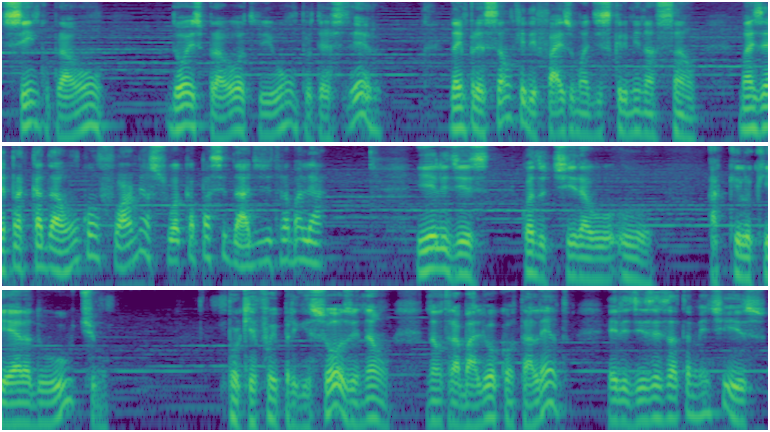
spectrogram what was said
cinco para um, dois para outro e um para o terceiro, dá a impressão que ele faz uma discriminação, mas é para cada um conforme a sua capacidade de trabalhar. E ele diz, quando tira o, o aquilo que era do último, porque foi preguiçoso e não não trabalhou com talento, ele diz exatamente isso.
